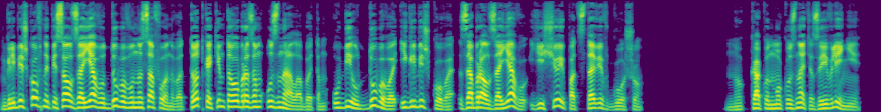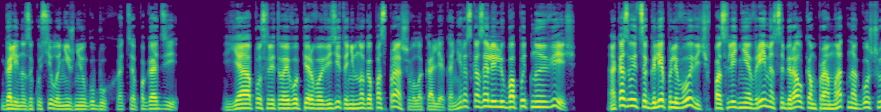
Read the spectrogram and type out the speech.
Гребешков написал заяву Дубову на Сафонова. Тот каким-то образом узнал об этом, убил Дубова и Гребешкова, забрал заяву, еще и подставив Гошу. Но как он мог узнать о заявлении? Галина закусила нижнюю губу. Хотя, погоди. Я после твоего первого визита немного поспрашивала коллег. Они рассказали любопытную вещь. Оказывается, Глеб Львович в последнее время собирал компромат на Гошу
